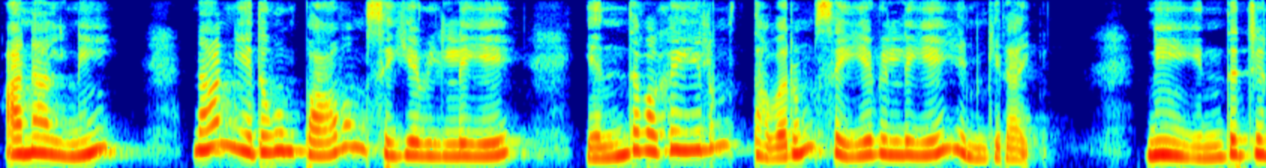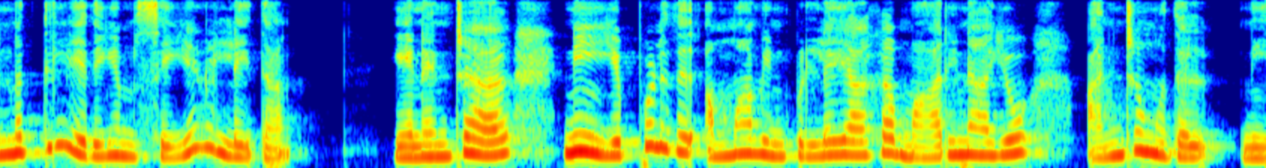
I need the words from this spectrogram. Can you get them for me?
ஆனால் நீ நான் எதுவும் பாவம் செய்யவில்லையே எந்த வகையிலும் தவறும் செய்யவில்லையே என்கிறாய். நீ இந்த ஜென்மத்தில் எதையும் செய்யவில்லைதான். ஏனென்றால் நீ எப்பொழுது அம்மாவின் பிள்ளையாக மாறினாயோ அன்று முதல் நீ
